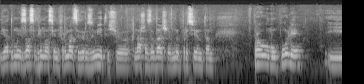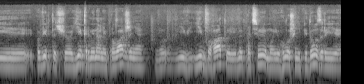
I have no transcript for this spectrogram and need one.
я думаю, з засобів масової інформації ви розумієте, що наша задача, ми працюємо там в правовому полі. І повірте, що є кримінальні провадження, їх, їх багато, і ми працюємо, і оголошені підозри є,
